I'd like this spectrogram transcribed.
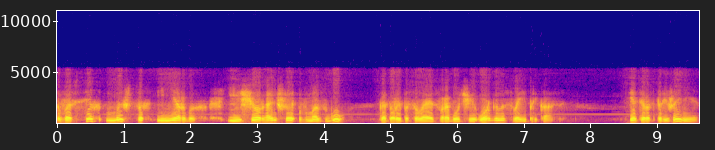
во всех мышцах и нервах, и еще раньше в мозгу, который посылает в рабочие органы свои приказы. Эти распоряжения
